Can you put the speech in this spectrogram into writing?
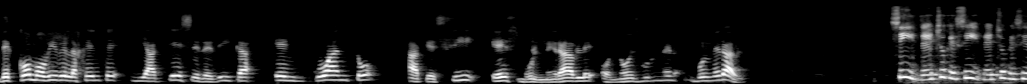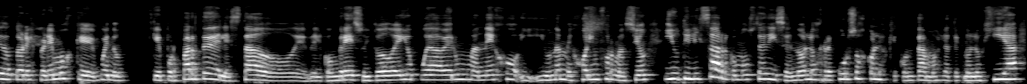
de cómo vive la gente y a qué se dedica en cuanto a que sí es vulnerable o no es vulnerable. Sí, de hecho que sí, de hecho que sí, doctor. Esperemos que, bueno, que por parte del Estado, del Congreso y todo ello pueda haber un manejo y, una mejor información y utilizar, como usted dice, ¿no? los recursos con los que contamos, la tecnología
